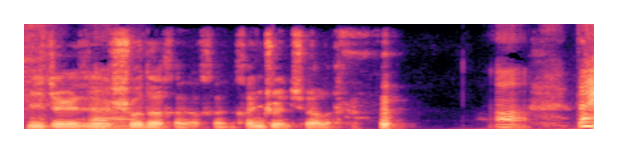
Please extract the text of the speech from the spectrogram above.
你这个就说的很、很很准确了。嗯，但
